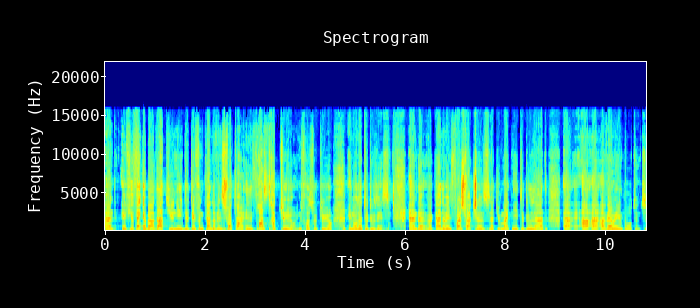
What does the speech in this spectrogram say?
And if you think about that, you need a different kind of infrastructure, infrastructure in order to do this. And uh, the kind of infrastructures that you might need to do that uh, are, are, very important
